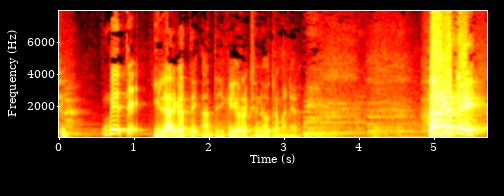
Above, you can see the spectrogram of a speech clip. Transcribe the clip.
¿Sí? Vete. Y lárgate antes de que yo reaccione de otra manera. ¡Lárgate!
